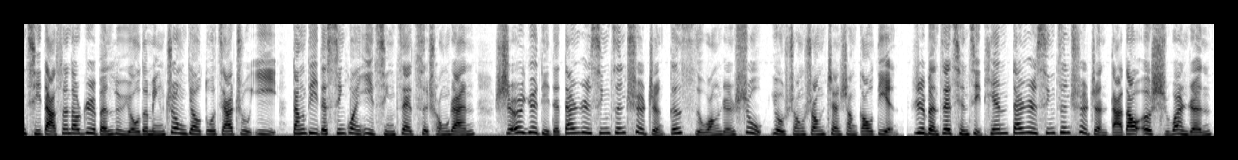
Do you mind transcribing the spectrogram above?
期打算到日本旅游的民众要多加注意，当地的新冠疫情再次重燃。十二月底的单日新增确诊跟死亡人数又双双站上高点。日本在前几天单日新增确诊达到二十万人，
